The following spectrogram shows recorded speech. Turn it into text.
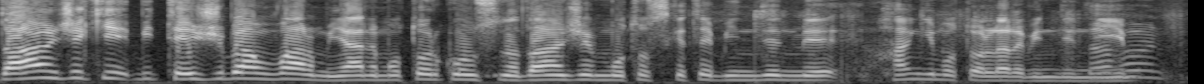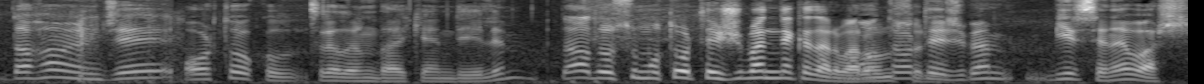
daha önceki bir tecrüben var mı? Yani motor konusunda daha önce bir motosiklete bindin mi? Hangi motorlara bindin diyeyim. Daha, daha önce ortaokul sıralarındayken diyelim. Daha doğrusu motor tecrüben ne kadar var onu Motor sorayım. tecrübem bir sene var.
